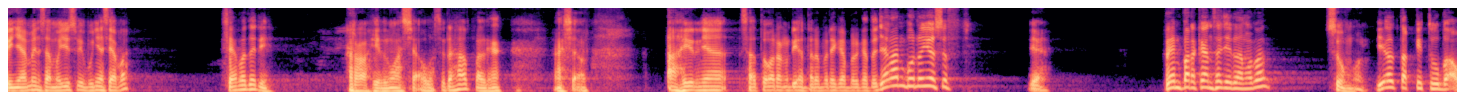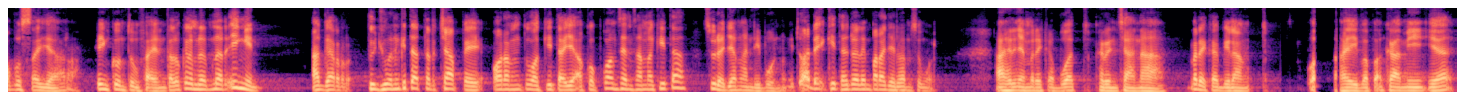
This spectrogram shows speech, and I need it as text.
Benyamin sama Yusuf ibunya siapa? Siapa tadi? Rahil, Masya Allah. Sudah hafal ya. Masya Allah. Akhirnya satu orang di antara mereka berkata, jangan bunuh Yusuf. Ya. Lemparkan saja dalam apa? Sumur. Yaltaqitu ba'dhu sayyara. In kuntum fa'in. Kalau kalian benar-benar ingin agar tujuan kita tercapai, orang tua kita Yakub konsen sama kita, sudah jangan dibunuh. Itu adik kita sudah lempar aja dalam sumur. Akhirnya mereka buat rencana. Mereka bilang, wahai bapak kami ya,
